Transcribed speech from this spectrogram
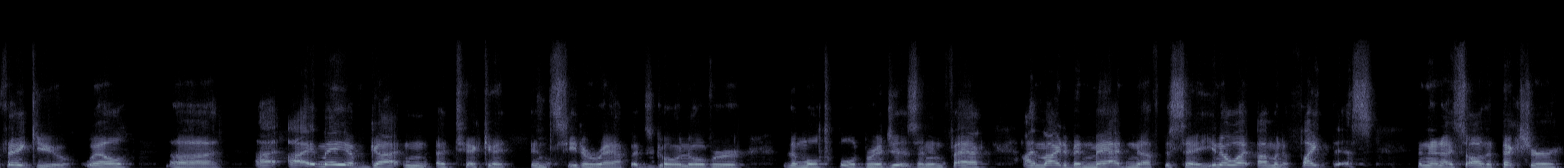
Thank you. Well, uh, I, I may have gotten a ticket in Cedar Rapids going over the multiple bridges. And in fact, I might have been mad enough to say, you know what, I'm going to fight this. And then I saw the picture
